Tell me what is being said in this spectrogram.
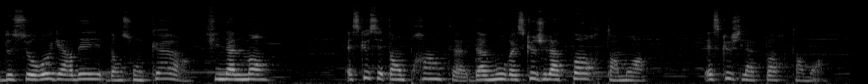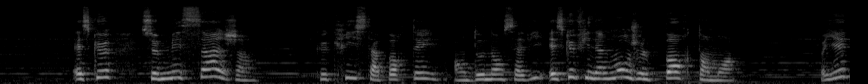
de se regarder dans son cœur, finalement. Est-ce que cette empreinte d'amour, est-ce que je la porte en moi? Est-ce que je la porte en moi? Est-ce que ce message que Christ a porté en donnant sa vie, est-ce que finalement je le porte en moi? Voyez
